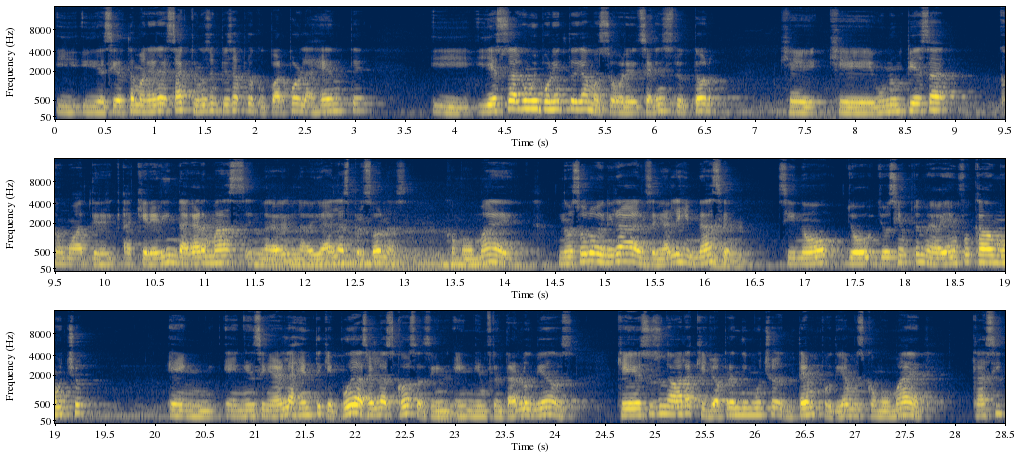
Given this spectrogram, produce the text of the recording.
Y, y, de cierta manera, exacto, uno se empieza a preocupar por la gente y, y, eso es algo muy bonito, digamos, sobre ser instructor, que, que uno empieza como a, tener, a querer indagar más en la, en la, vida de las personas, como, madre, no solo venir a enseñarle gimnasia, sino yo, yo siempre me había enfocado mucho en, en enseñarle a la gente que puede hacer las cosas, en, en, enfrentar los miedos, que eso es una vara que yo aprendí mucho en Tempo, digamos, como, madre, casi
